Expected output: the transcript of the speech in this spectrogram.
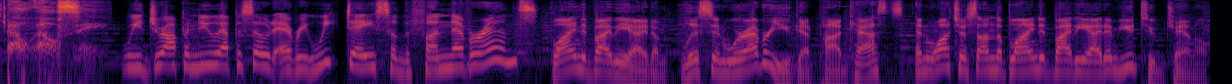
LLC. We drop a new episode every weekday, so the fun never ends. Blinded by the item. Listen wherever you get podcasts, and watch us on the Blinded by the Item YouTube channel.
